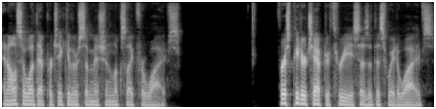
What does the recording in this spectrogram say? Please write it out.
and also what that particular submission looks like for wives. 1 Peter chapter 3 says it this way to wives.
